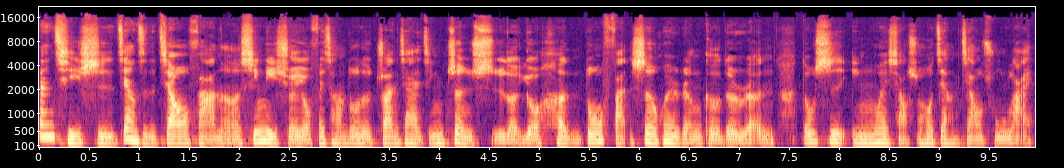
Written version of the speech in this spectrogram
但其实这样子的教法呢，心理学有非常多的专家已经证实了，有很多反社会人格的人都是因为小时候这样教出来，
